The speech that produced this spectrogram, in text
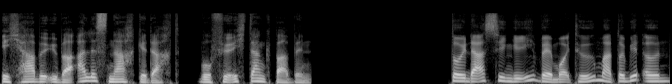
Ich habe über alles nachgedacht, wofür ich dankbar bin. Tôi đã suy nghĩ về mọi thứ mà tôi biết ơn.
